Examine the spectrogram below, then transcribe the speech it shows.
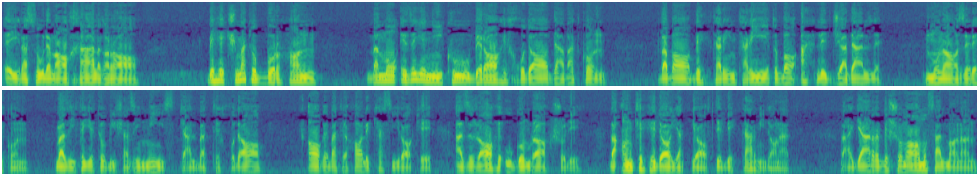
ای رسول ما خلق را به حکمت و برهان و موعظه نیکو به راه خدا دعوت کن و با بهترین طریق با اهل جدل مناظره کن. وظیفه تو بیش از این نیست که البته خدا عاقبت حال کسی را که از راه او گمراه شده و آنکه هدایت یافته بهتر می‌داند. و اگر به شما مسلمانان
